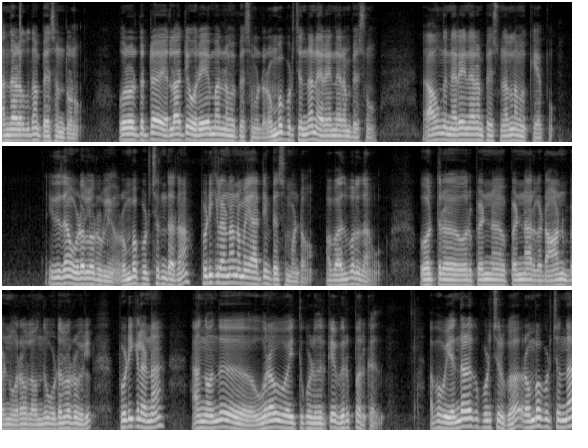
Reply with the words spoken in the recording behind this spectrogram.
அந்த அளவுக்கு தான் பேசணும்னு தோணும். ஒரு ஒருத்தர்கிட்ட எல்லாத்தையும் ஒரே மாதிரி நம்ம பேச மாட்டோம். ரொம்ப பிடிச்சிருந்தா நிறைய நேரம் பேசுவோம். அவங்க நிறைய நேரம் பேசினாலும் நம்ம கேட்போம். இதுதான் உடலுறவுலையும். ரொம்ப பிடிச்சிருந்தா தான் பிடிக்கலன்னா நம்ம யார்கிட்டையும் பேச மாட்டோம். அப்போ அதுபோல் தான் ஒருத்தர் ஒரு பெண் பெண்ணாக இருக்கட்டும் ஆண் பெண் உறவில் வந்து உடலுறவில் பிடிக்கலன்னா அங்கே வந்து உறவு வைத்து கொள்வதற்கே விருப்பம் இருக்காது. அப்போ எந்த அளவுக்கு பிடிச்சிருக்கோ ரொம்ப பிடிச்சிருந்தா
